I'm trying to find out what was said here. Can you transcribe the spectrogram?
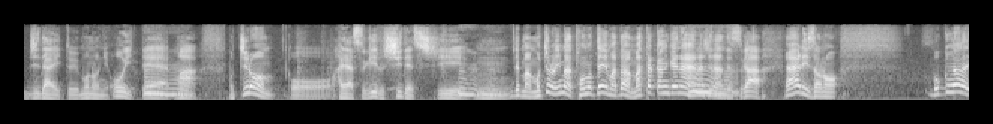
時代というものにおいて、まあ、もちろん、こう、早すぎる死ですし、うんで、まあ、もちろん今、このテーマとは全く関係ない話なんですが、やはりその、僕が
